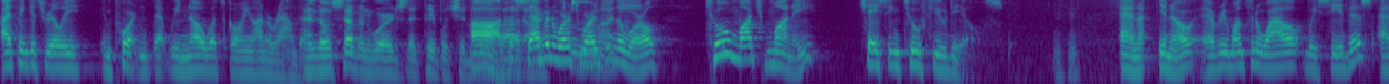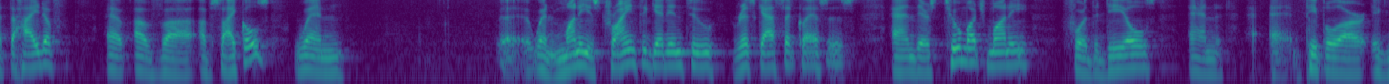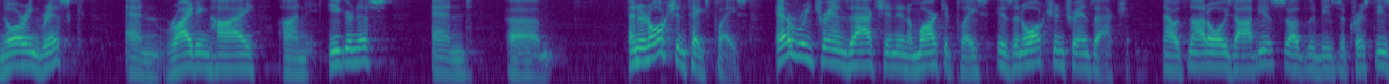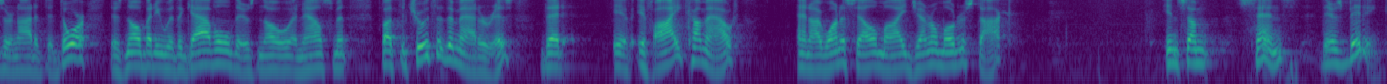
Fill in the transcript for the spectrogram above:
I think it's really important that we know what's going on around us. and those seven words that people should know Ah, about the seven worst words in the world. Too much money chasing too few deals. And, you know, every once in a while we see this at the height of, of, of, uh, of cycles when, uh, when money is trying to get into risk asset classes and there's too much money for the deals and, and people are ignoring risk and riding high on eagerness and um, and an auction takes place. Every transaction in a marketplace is an auction transaction. Now, it's not always obvious. Sotheby's or Christie's are not at the door. There's nobody with a gavel. There's no announcement. But the truth of the matter is that if, if I come out and I want to sell my General Motors stock, in some sense, there's bidding.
